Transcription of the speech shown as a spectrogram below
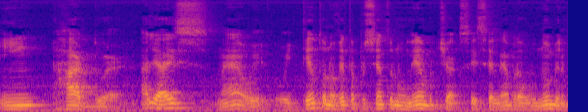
em hardware. Aliás, né, 80% ou 90%, não lembro, Tiago, sei se você lembra o número,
